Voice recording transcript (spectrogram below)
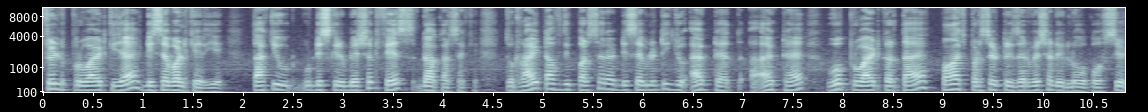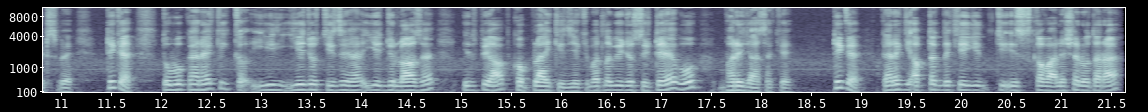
field provide की जाए डिसेबल्ड के लिए, ताकि वो डिस्क्रिमिनेशन फेस ना कर सके। तो right of the person and disability जो एक्ट है एक्ट है, वो प्रोवाइड करता है पाँच परसेंट रिजर्वेशन इन लोगों को सीट्स में। ठीक है? तो वो कह रहे हैं कि ये जो चीज़ें हैं, ये जो लॉज है, इस पर आप कंप्लाई कीजिए कि मतलब ये जो सीटें हैं, वो भरी जा सके। ठीक है? कह रहे हैं कि अब तक देखिए ये इसका वायलेशन होता रहा है,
